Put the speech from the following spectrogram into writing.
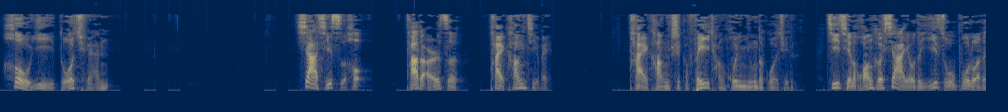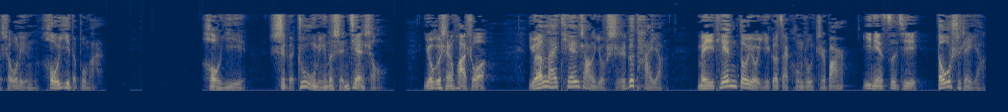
后羿夺权。夏启死后，他的儿子太康继位。太康是个非常昏庸的国君，激起了黄河下游的彝族部落的首领后羿的不满。后羿是个著名的神箭手，有个神话说，原来天上有十个太阳，每天都有一个在空中值班，一年四季都是这样。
